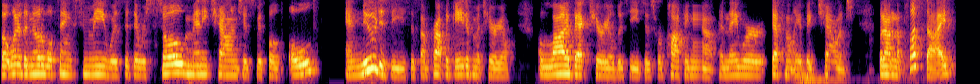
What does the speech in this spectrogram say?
but one of the notable things to me was that there were so many challenges with both old and new diseases on propagative material a lot of bacterial diseases were popping up, and they were definitely a big challenge. But on the plus side,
